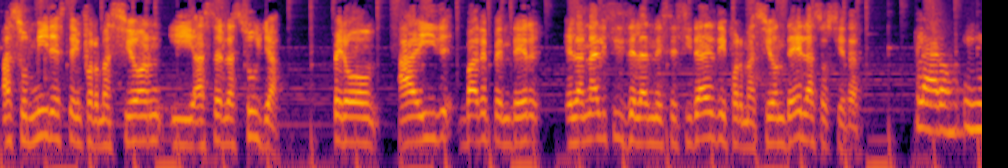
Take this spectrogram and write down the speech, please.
asumir esta información y hacerla suya. Pero ahí va a depender el análisis de las necesidades de información de la sociedad. Claro, y,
